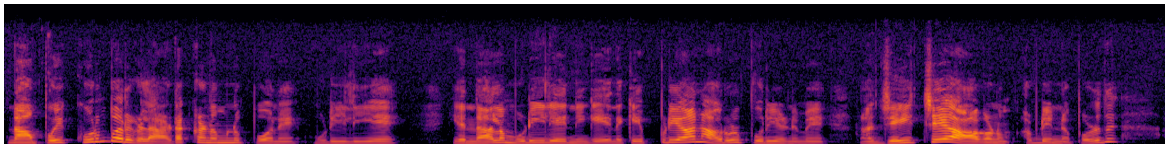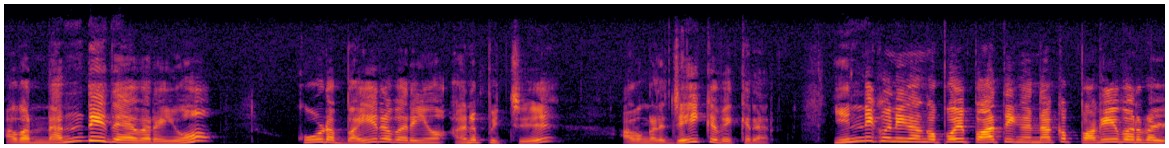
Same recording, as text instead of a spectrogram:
நான் போய் குறும்பர்களை அடக்கணும்னு போனேன். முடியலையே. என்னால் முடியலையே. நீங்கள் எனக்கு எப்படியான அருள் புரியணுமே. நான் ஜெயிச்சே ஆகணும். அப்படின்ன பொழுது அவர் நந்தி தேவரையும் கூட பைரவரையும் அனுப்பிச்சு அவங்கள ஜெயிக்க வைக்கிறார். இன்றைக்கும் நீங்கள் அங்கே போய் பார்த்தீங்கன்னாக்கா பகைவர்கள்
